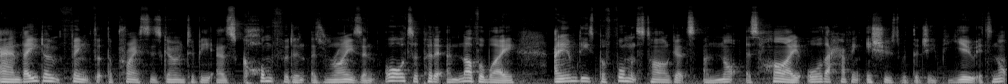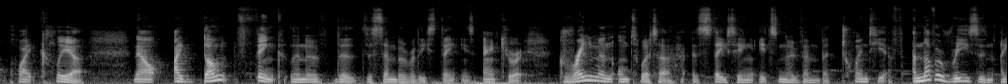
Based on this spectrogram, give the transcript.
and they don't think that the price is going to be as confident as Ryzen. Or to put it another way, AMD's performance targets are not as high or they're having issues with the GPU. It's not quite clear. Now, I don't think the, the December release date is accurate. Greymon on Twitter is stating it's November 20th. Another reason I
